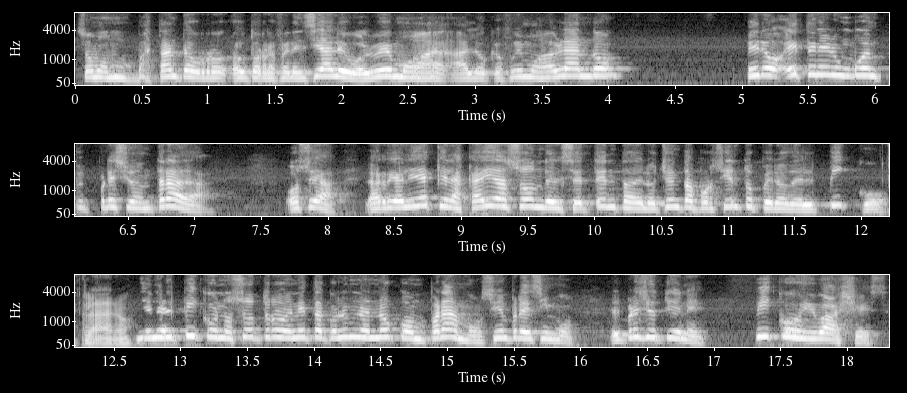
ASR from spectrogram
somos bastante autorreferenciales, volvemos a, lo que fuimos hablando, pero es tener un buen precio de entrada. O sea, la realidad es que las caídas son del 70, del 80%, pero del pico. Claro. Y en el pico nosotros en esta columna no compramos, siempre decimos, el precio tiene picos y valles.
